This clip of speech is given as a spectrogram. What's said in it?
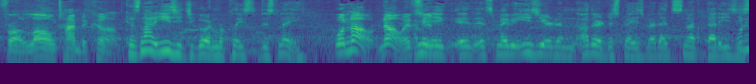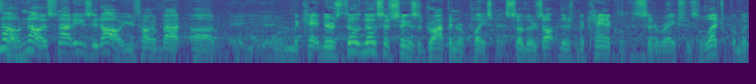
for a long time to come. Because it's not easy to go and replace the display. Well, no, no. It's, I mean, it, it, it's maybe easier than other displays, but it's not that easy. Well, no, no, it's not easy at all. You're talking about uh, there's still no such thing as a drop-in replacement. So there's there's mechanical considerations, electrical me-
